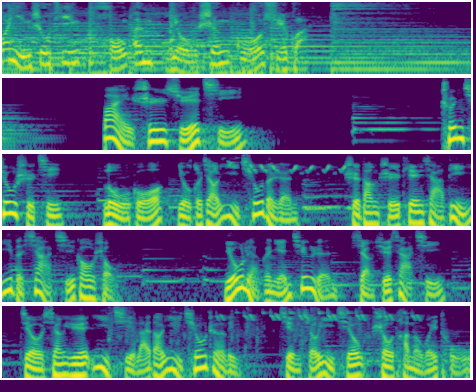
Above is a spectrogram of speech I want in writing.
欢迎收听洪恩有声国学馆。拜师学棋。春秋时期，鲁国有个叫弈秋的人，是当时天下第一的下棋高手。有两个年轻人想学下棋，就相约一起来到弈秋这里，请求弈秋收他们为徒。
